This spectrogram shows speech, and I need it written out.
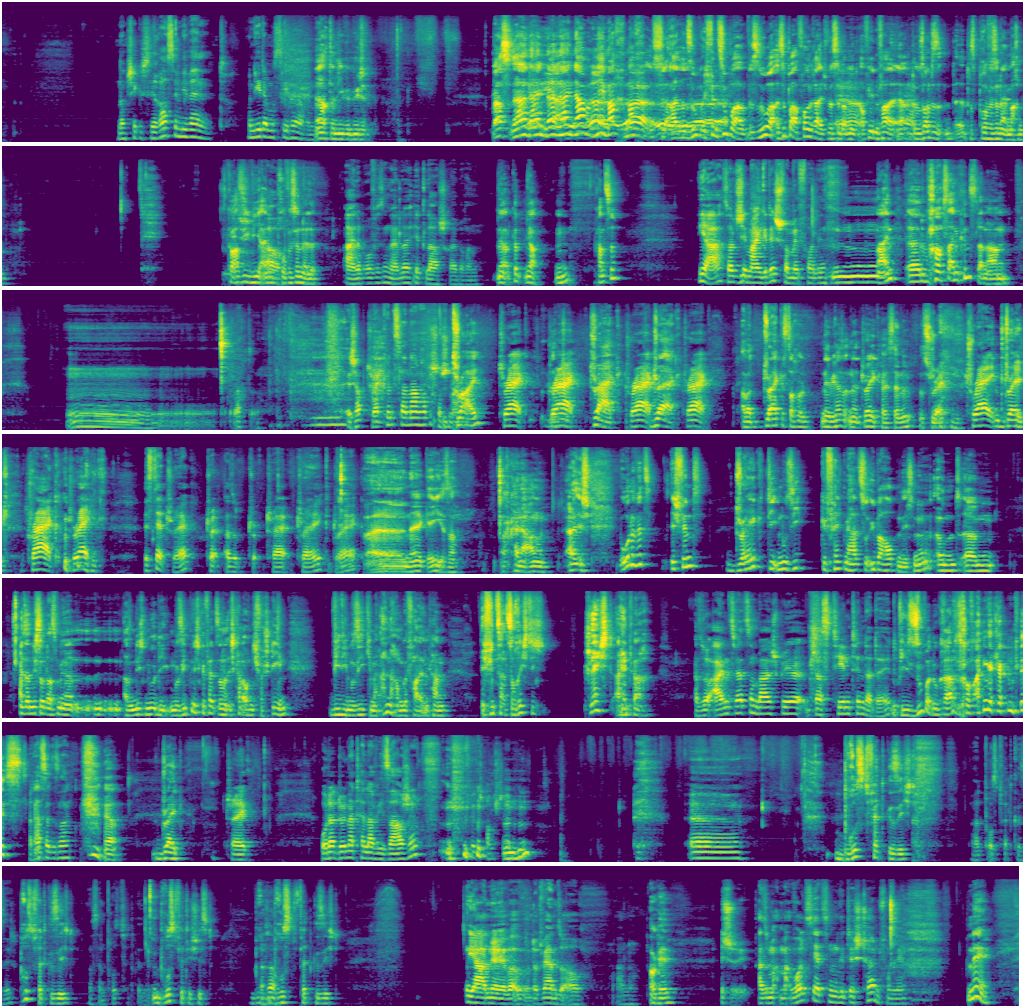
dann schicke ich sie raus in die Welt. Und jeder muss sie hören. Ach du liebe Güte. Was? Nein, nein, Ja, nein, nein, ja, nein, nee, mach, mach. ja, Ist, also super, ich finde super, super, super erfolgreich wirst du Ja. damit, auf jeden Fall. Ja, Ja. Du solltest äh, das professionell machen. Quasi wie eine auch. professionelle. Eine professionelle Hitler-Schreiberin. Ja, ja. Mhm. Kannst du? Ja, soll ich dir mal ein Gedicht von mir vorlesen? Nein, äh, du brauchst einen Künstlernamen. Mm, warte. Ich habe Track-Künstlernamen, habe ich schon schon. Try. Track. Track. Drag. Track. Drag. Track. Aber Drag ist doch. Ne, wie heißt er? Ne, Drake heißt der, ne? Das ist schon. Track. Drake. Track. Track. Ist der Track? Tra also Drake? Drake? Äh, ne, gay ist er. Ach, keine Ahnung. Also ich, ohne Witz, ich finde, Drake, die Musik gefällt mir halt so überhaupt nicht, ne? Und, ähm, also nicht so, dass mir, also nicht nur die Musik nicht gefällt, sondern ich kann auch nicht verstehen, wie die Musik jemand anderem gefallen kann. Ich finde es halt so richtig schlecht einfach. Also eins wäre zum Beispiel Justine Tinder Date. Wie super du gerade drauf eingegangen bist. Was hast du gesagt? Ja. Drake. Drake. Oder Döner-Teller Visage. Finde ich auch schön. Äh, Brustfettgesicht. hat Brustfettgesicht. Brustfettgesicht. Was ist denn Brustfettgesicht? Ein Brustfetischist. Br Ach so. Brustfettgesicht. Ja, nee, das werden sie auch. Alle. Okay. Ich, also, ma, ma, wolltest du jetzt ein Gedicht hören von mir? Nee.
